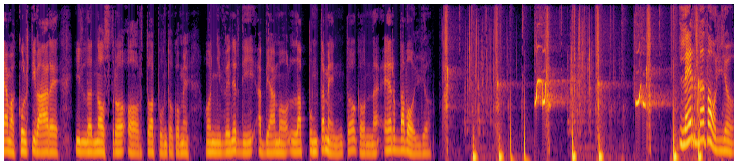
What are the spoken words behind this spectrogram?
Andiamo a coltivare il nostro orto, appunto come ogni venerdì abbiamo l'appuntamento con Erbavoglio. L'erbavoglio.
